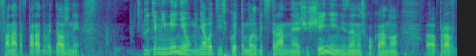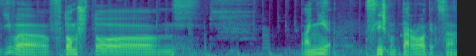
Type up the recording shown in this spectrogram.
фанатов порадовать должны. Но тем не менее, у меня вот есть какое-то, может быть, странное ощущение, не знаю, насколько оно э, правдиво, в том, что они слишком торопятся.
